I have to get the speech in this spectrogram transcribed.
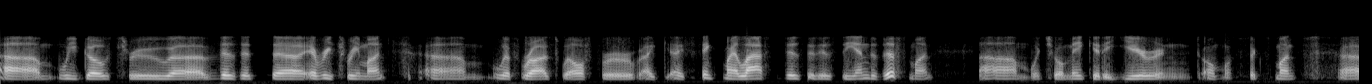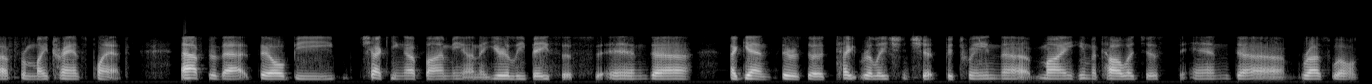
Um, we go through uh, visits uh, every three months um, with Roswell. For I, I think my last visit is the end of this month, um, which will make it a year and almost six months uh, from my transplant after that, there'll be checking up on me on a yearly basis. And uh, again, there's a tight relationship between uh, my hematologist and uh, Roswell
